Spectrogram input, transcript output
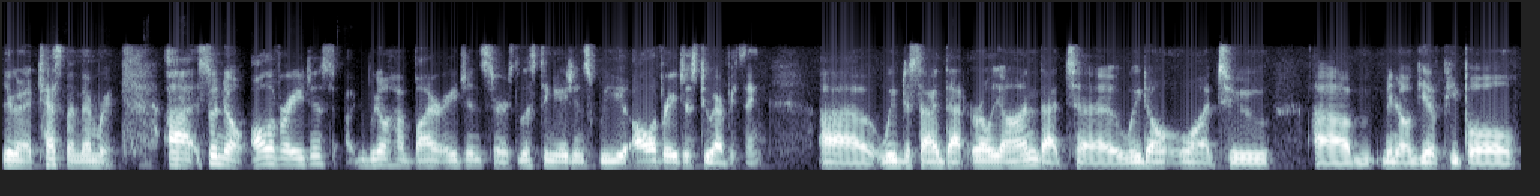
You're going to test my memory. Uh, so no, all of our agents, we don't have buyer agents or listing agents. We all of our agents do everything. Uh, we've decided that early on that uh, we don't want to um, you know, give people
